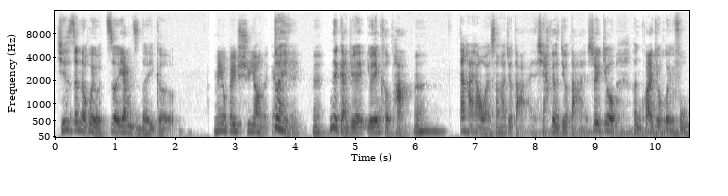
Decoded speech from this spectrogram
其实真的会有这样子的一个没有被需要的感觉，对，嗯，那感觉有点可怕，嗯。但还好晚上他就打来，下课就打来，所以就很快就回复。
